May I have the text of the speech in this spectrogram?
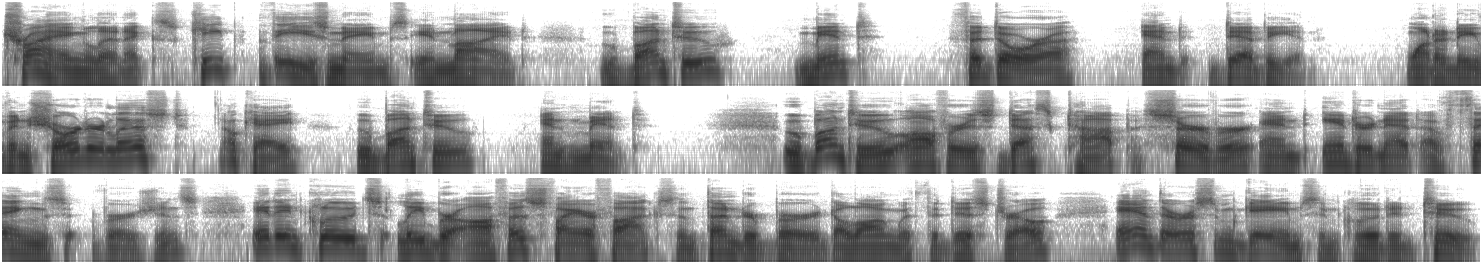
trying Linux, keep these names in mind Ubuntu, Mint, Fedora, and Debian. Want an even shorter list? Okay, Ubuntu and Mint. Ubuntu offers desktop, server, and Internet of Things versions. It includes LibreOffice, Firefox, and Thunderbird along with the distro, and there are some games included too.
